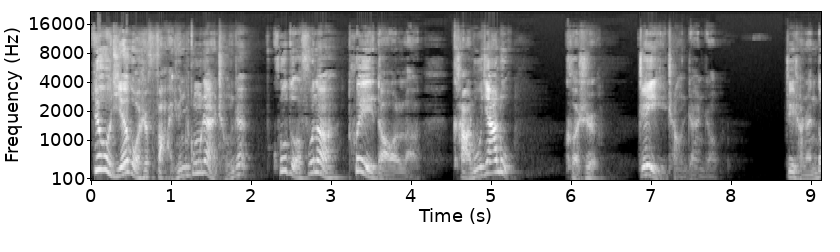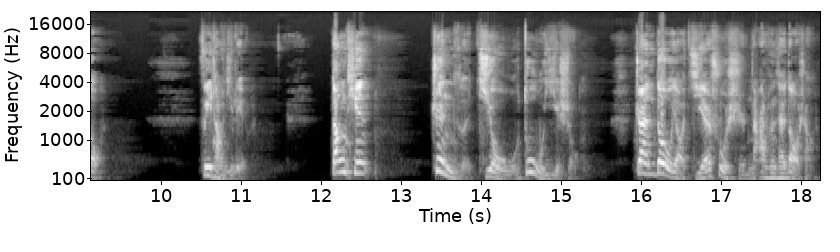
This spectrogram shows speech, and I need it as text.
最后结果是法军攻占城镇，库佐夫呢退到了卡卢加路。可是这一场战争，这场战斗非常激烈。当天镇子九度易手，战斗要结束时，拿破仑才到场。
